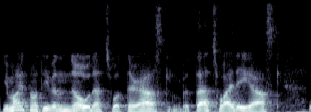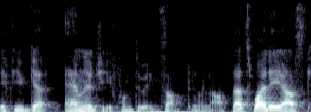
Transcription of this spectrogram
You might not even know that's what they're asking, but that's why they ask if you get energy from doing something or not. That's why they ask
